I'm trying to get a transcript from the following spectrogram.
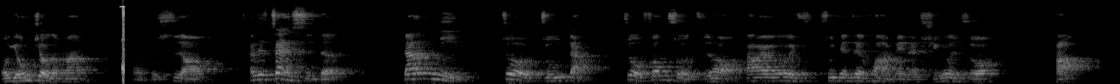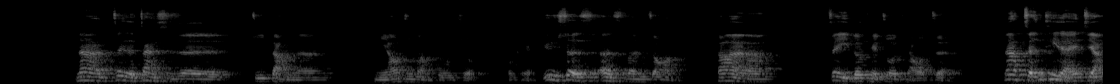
我永久的吗？哦，不是哦。它是暂时的，当你做阻挡、做封锁之后，它会出现这个画面来询问说：好，那这个暂时的阻挡呢？你要阻挡多久？OK，预设是二十分钟啊。当然了，这里都可以做调整。那整体来讲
